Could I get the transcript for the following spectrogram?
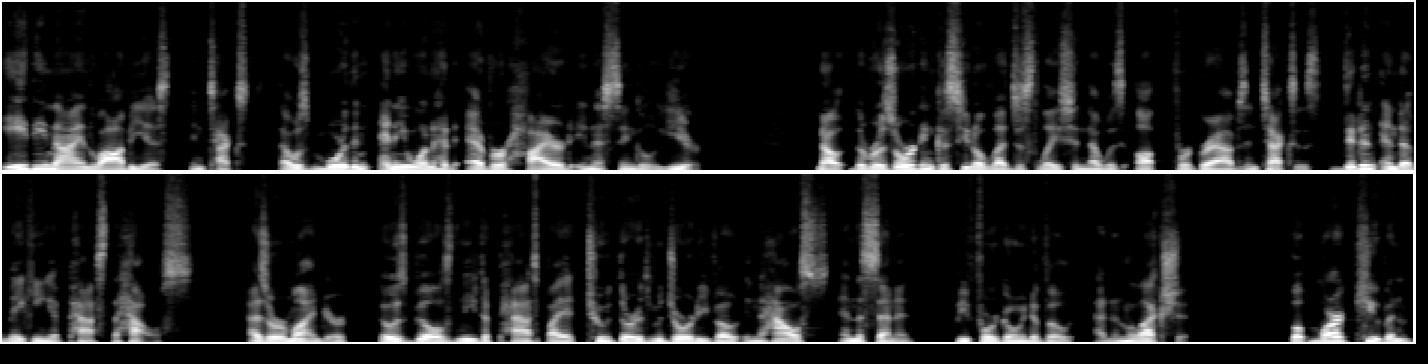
89 lobbyists in Texas. That was more than anyone had ever hired in a single year. Now, the resort and casino legislation that was up for grabs in Texas didn't end up making it past the House. As a reminder, those bills need to pass by a two thirds majority vote in the House and the Senate before going to vote at an election. But Mark Cuban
